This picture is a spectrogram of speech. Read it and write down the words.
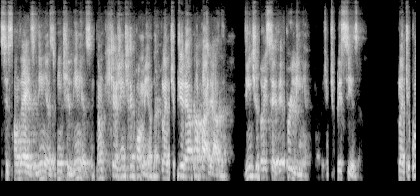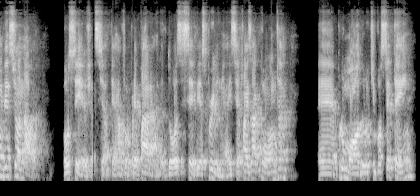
se são 10 linhas, 20 linhas, então o que, a gente recomenda? Plantio direto na palhada, 22 CV por linha, a gente precisa. Plantio convencional, ou seja, se a terra for preparada, 12 CVs por linha. Aí você faz a conta é, para o módulo que você tem,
